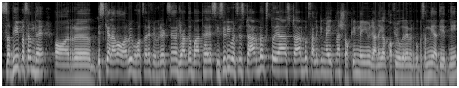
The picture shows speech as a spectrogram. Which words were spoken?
सभी पसंद है, और इसके अलावा और भी बहुत सारे फेवरेट्स हैं, और जहाँ तो बात है सीसीडी वर्सेज स्टारबक्स तो यार स्टारबक्स हालाँकि मैं इतना शौकीन नहीं हूँ, जाने का कॉफ़ी वगैरह मेरे को पसंद नहीं आती है इतनी।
